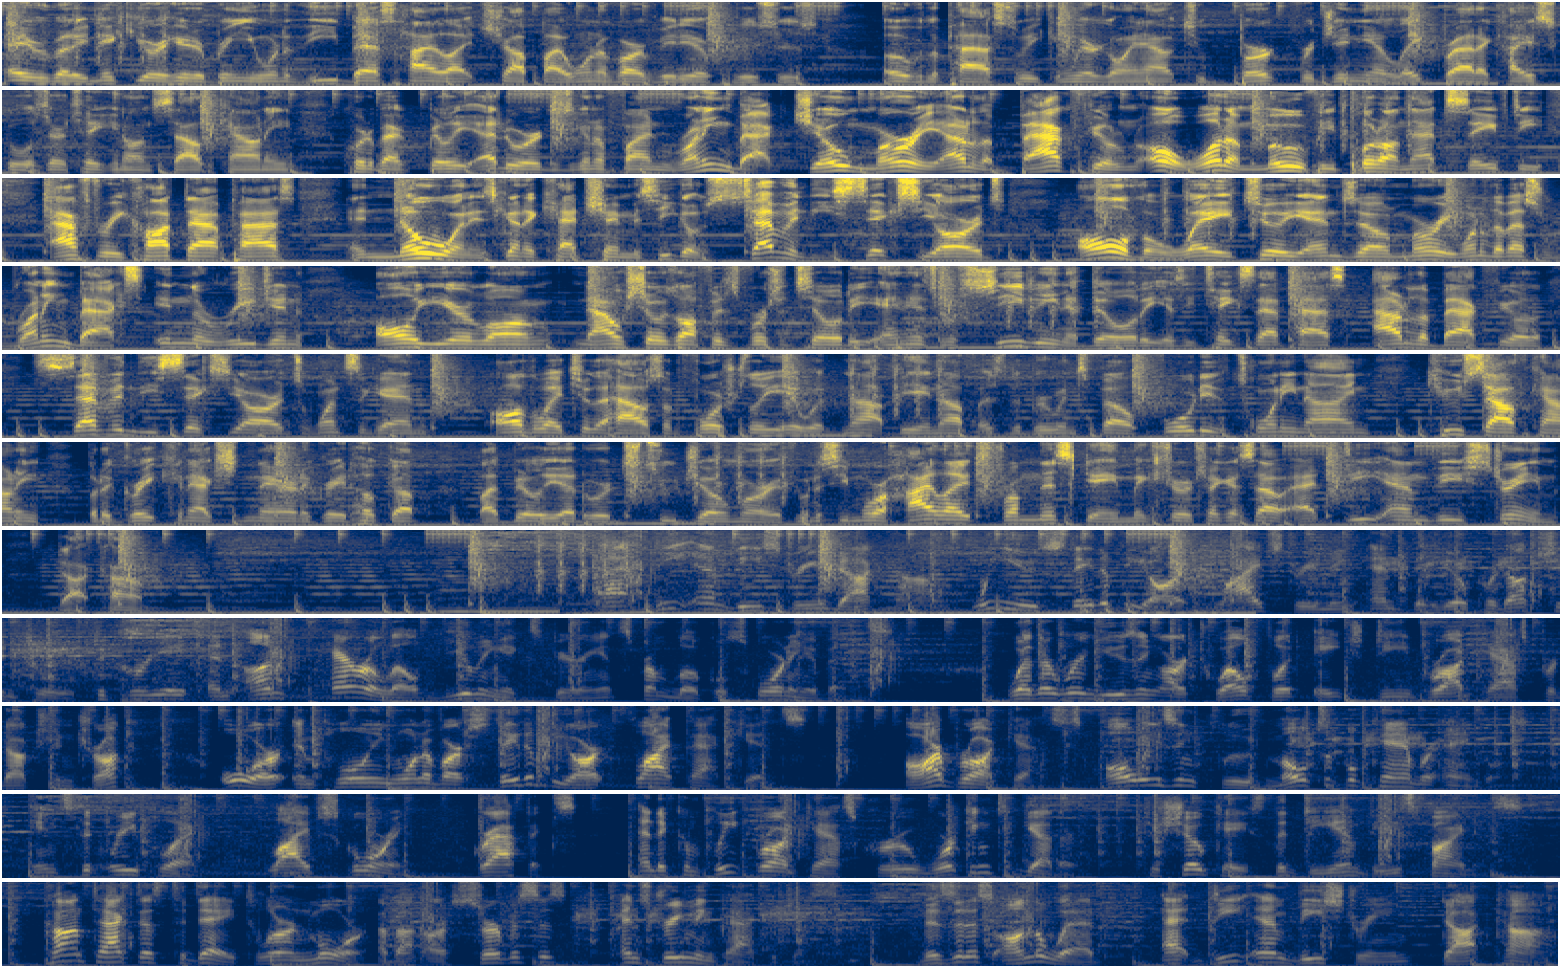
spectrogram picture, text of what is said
Hey everybody, Nick You're here to bring you one of the best highlights shot by one of our video producers over the past week, and we are going out to Burke, Virginia, Lake Braddock High School as they're taking on South County. Quarterback Billy Edwards is going to find running back Joe Murray out of the backfield. And oh, what a move he put on that safety after he caught that pass, and no one is going to catch him as he goes 76 yards all the way to the end zone. Murray, one of the best running backs in the region, all year long. Now shows off his versatility and his receiving ability as he takes that pass out of the backfield, 76 yards once again, all the way to the house. Unfortunately, it would not be enough as the Bruins fell 40 to 29 to South County, but a great connection there and a great hookup by Billy Edwards to Joe Murray. If you want to see more highlights from this game, make sure to check us out at dmvstream.com. At dmvstream.com, we use state of the art live streaming and video production tools to create an unparalleled viewing experience from local sporting events. Whether we're using our 12 foot HD broadcast production truck or employing one of our state of the art flypack kits, our broadcasts always include multiple camera angles, instant replay, live scoring, graphics, and a complete broadcast crew working together to showcase the DMV's finest. Contact us today to learn more about our services and streaming packages. Visit us on the web at dmvstream.com.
